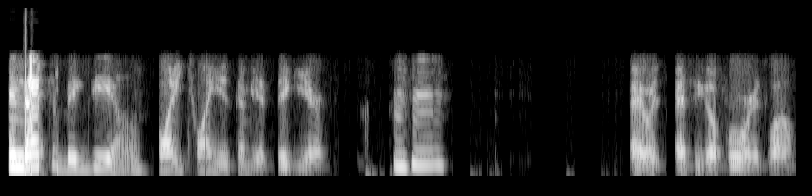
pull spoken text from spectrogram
And that's a big deal. 2020 is going to be a big year. Mhm. As we go forward as well.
